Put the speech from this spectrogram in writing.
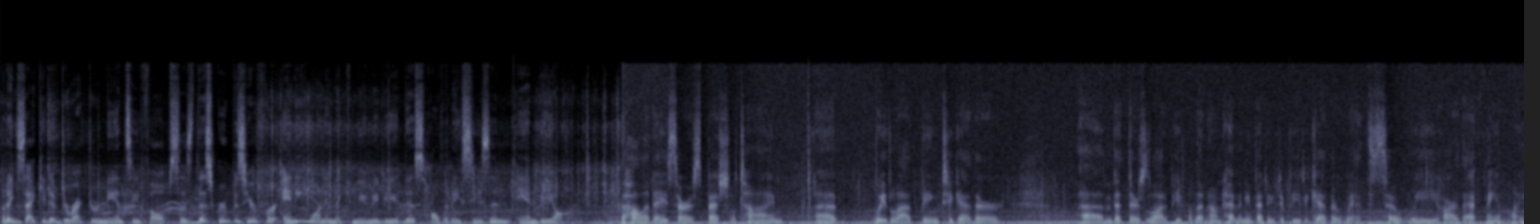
But Executive Director Nancy Phelps says this group is here for anyone in the community this holiday season and beyond. The holidays are a special time. Uh, we love being together um, but there's a lot of people that don't have anybody to be together with, so we are that family.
